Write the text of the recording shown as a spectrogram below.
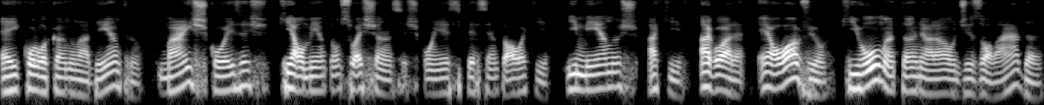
é ir colocando lá dentro mais coisas que aumentam suas chances com esse percentual aqui e menos aqui. Agora, é óbvio que uma turnaround isolada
